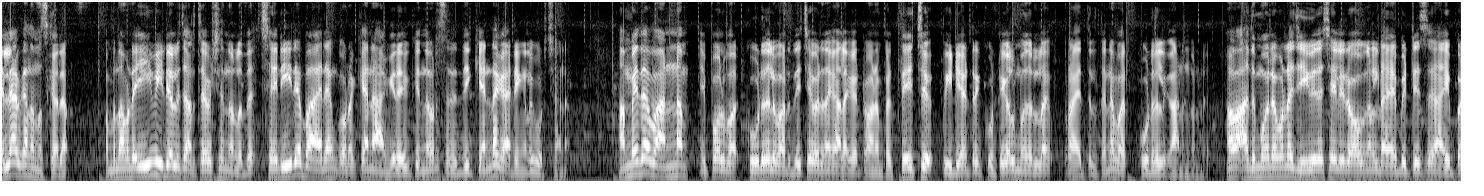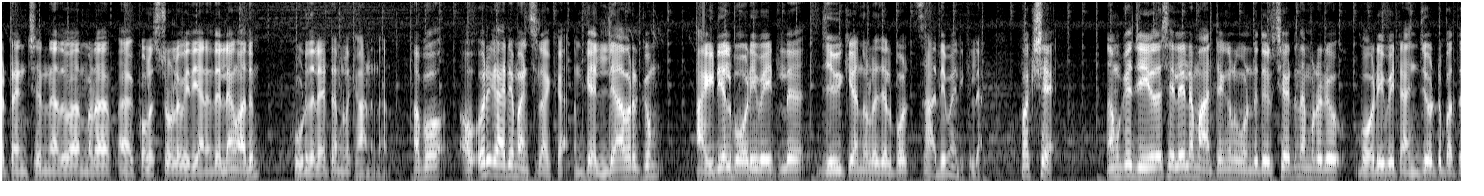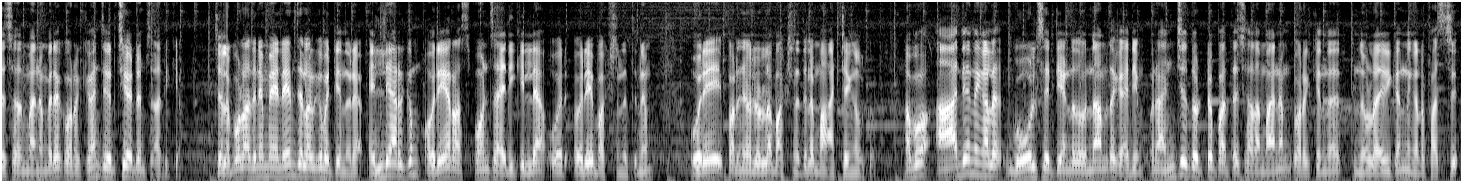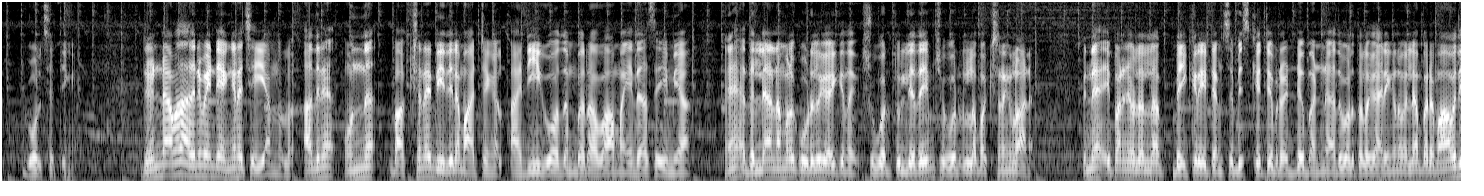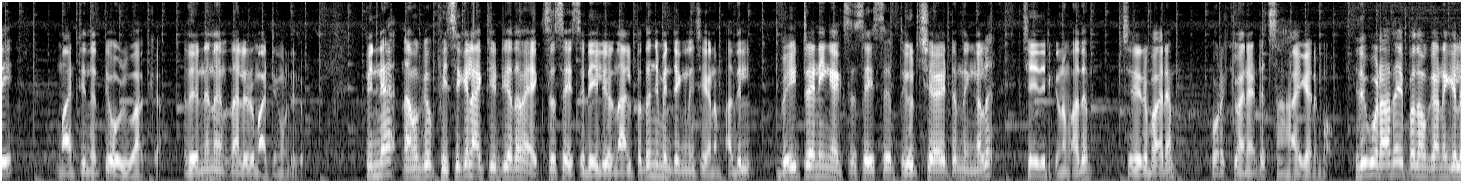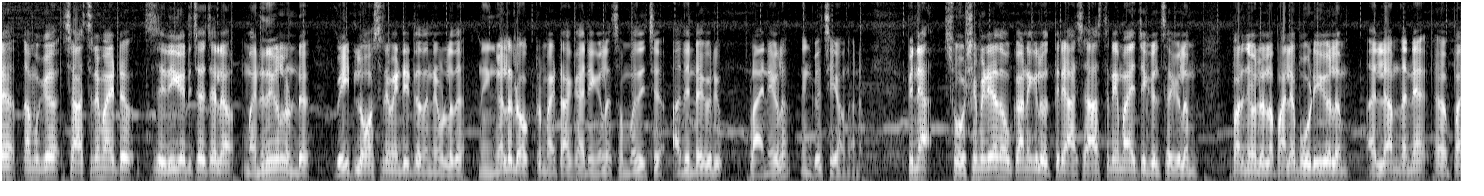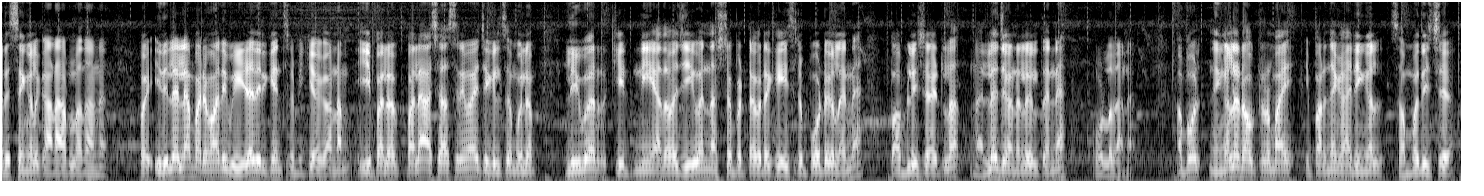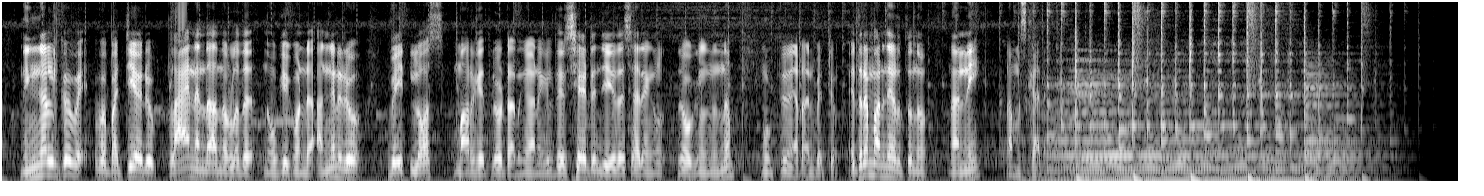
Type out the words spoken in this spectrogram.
എല്ലാവർക്കും നമസ്കാരം. അപ്പോൾ നമ്മുടെ ഈ വീഡിയോയിൽ ചർച്ച വിഷയം എന്നുള്ളത് ശരീരഭാരം കുറയ്ക്കാൻ ആഗ്രഹിക്കുന്നവർ ശ്രദ്ധിക്കേണ്ട കാര്യങ്ങളെ കുറിച്ചാണ്. അമിത വണ്ണം ഇപ്പോൾ കൂടുതൽ വർദ്ധിച്ചു വരുന്ന കാലഘട്ടമാണ്. പ്രത്യേകിച്ച് പീഡിയാട്രിക് കുട്ടികൾ മുതലുള്ള പ്രായത്തിൽ തന്നെ കൂടുതൽ കാണുന്നുണ്ട്. അപ്പോൾ അതുമൂലമുള്ള ജീവിതശൈലി രോഗങ്ങൾ ഡയബറ്റീസ് ഹൈപ്പർ ടെൻഷൻ അഥവാ നമ്മുടെ കൊളസ്ട്രോൾ വ്യതിയാനം ഇതെല്ലാം അതും കൂടുതലായിട്ട് നമ്മൾ കാണുന്നതാണ്. അപ്പോൾ ഒരു കാര്യം മനസ്സിലാക്കുക. നമുക്ക് എല്ലാവർക്കും ഐഡിയൽ ബോഡി വെയ്റ്റിൽ ജീവിക്കുക എന്നുള്ളത് ചിലപ്പോൾ സാധ്യമായിരിക്കില്ല. പക്ഷേ നമുക്ക് ജീവിതശൈലിയിലെ മാറ്റങ്ങൾ കൊണ്ട് തീർച്ചയായിട്ടും നമ്മളൊരു ബോഡി വെയിറ്റ് അഞ്ച് തൊട്ട് പത്ത് ശതമാനം വരെ കുറയ്ക്കുവാൻ തീർച്ചയായിട്ടും സാധിക്കും. ചിലപ്പോൾ അതിന് മേലെയും ചിലർക്ക് പറ്റിയെന്ന് വരാം എല്ലാവർക്കും ഒരേ റെസ്പോൺസ് ആയിരിക്കില്ല ഒരേ ഭക്ഷണത്തിനും ഒരേ പറഞ്ഞ പോലുള്ള ഭക്ഷണത്തിലെ മാറ്റങ്ങൾക്കും. അപ്പോൾ ആദ്യം നിങ്ങൾ ഗോൾ സെറ്റ് ചെയ്യേണ്ടത് ഒന്നാമത്തെ കാര്യം ഒരു അഞ്ച് തൊട്ട് പത്ത് ശതമാനം കുറയ്ക്കുന്നത് എന്നുള്ളതായിരിക്കും നിങ്ങളുടെ ഫസ്റ്റ് ഗോൾ സെറ്റിംഗ് രണ്ടാമത് അതിന് വേണ്ടി എങ്ങനെ ചെയ്യാം എന്നുള്ളത്. അതിന് ഒന്ന് ഭക്ഷണ രീതിയിലെ മാറ്റങ്ങൾ. അരി ഗോതമ്പ് റവ മൈദ സേമിയ അതെല്ലാം നമ്മൾ കൂടുതൽ കഴിക്കുന്നത്. ഷുഗർ തുല്യതയും ഷുഗറുള്ള ഭക്ഷണങ്ങളാണ്. പിന്നെ ഈ പറഞ്ഞ പോലെയുള്ള bakery items biscuit bread bun അതുപോലത്തുള്ള കാര്യങ്ങളുമെല്ലാം പരമാവധി മാറ്റി നിർത്തി ഒഴിവാക്കുക. അത് തന്നെ നല്ലൊരു മാറ്റം കൊണ്ടുവരും. പിന്നെ നമുക്ക് ഫിസിക്കൽ ആക്ടിവിറ്റി അഥവാ എക്സസൈസ് ഡെയിലി ഒരു നാൽപ്പത്തഞ്ച് മിനിറ്റ് എങ്കിലും ചെയ്യണം. അതിൽ വെയിറ്റ് ട്രെയിനിങ് എക്സസൈസ് തീർച്ചയായിട്ടും നിങ്ങൾ ചെയ്തിരിക്കണം. അതും ശരീരഭാരം കുറയ്ക്കുവാനായിട്ട് സഹായകരമാവും. ഇത് കൂടാതെ ഇപ്പോൾ നോക്കുകയാണെങ്കിൽ നമുക്ക് ശാസ്ത്രീയമായിട്ട് സ്ഥിരീകരിച്ച ചില മരുന്നുകളുണ്ട്. വെയിറ്റ് ലോസിന് വേണ്ടിയിട്ട് തന്നെ ഉള്ളത് നിങ്ങളുടെ ഡോക്ടറുമായിട്ട് ആ കാര്യങ്ങൾ സംബന്ധിച്ച് അതിന്റെ ഒരു പ്ലാനുകൾ നിങ്ങൾക്ക് ചെയ്യാവുന്നതാണ്. പിന്നെ സോഷ്യൽ മീഡിയ നോക്കുകയാണെങ്കിൽ ഒത്തിരി അശാസ്ത്രീയമായ ചികിത്സകളും പറഞ്ഞ പോലെയുള്ള പല പൊടികളും എല്ലാം തന്നെ പരസ്യങ്ങൾ കാണാറുള്ളതാണ്. അപ്പോൾ ഇതിലെല്ലാം പരമാവധി വീഴാതിരിക്കാൻ ശ്രമിക്കുക. കാരണം ഈ പല പല അശാസ്ത്രീയമായ ചികിത്സ മൂലം ലിവർ കിഡ്നി അഥവാ ജീവൻ നഷ്ടപ്പെട്ടവരുടെ കേസ് റിപ്പോർട്ടുകൾ തന്നെ പബ്ലിഷ് ആയിട്ടുള്ള നല്ല ജേർണലുകൾ തന്നെ ഉള്ളതാണ്. അപ്പോൾ നിങ്ങളുടെ ഡോക്ടറുമായി ഈ പറഞ്ഞ കാര്യങ്ങൾ സംവദിച്ച് നിങ്ങൾക്ക് പറ്റിയ ഒരു പ്ലാൻ എന്താണെന്നുള്ളത് നോക്കിക്കൊണ്ട് അങ്ങനെ ഒരു വെയിറ്റ് ലോസ് മാർഗത്തിലോട്ട് ഇറങ്ങുകയാണെങ്കിൽ തീർച്ചയായിട്ടും ജീവിതശാലങ്ങൾ രോഗങ്ങളിൽ നിന്നും മുക്തി നേടാൻ പറ്റും. ഇത്രയും പറഞ്ഞു നിർത്തുന്നു. നന്ദി. നമസ്കാരം.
